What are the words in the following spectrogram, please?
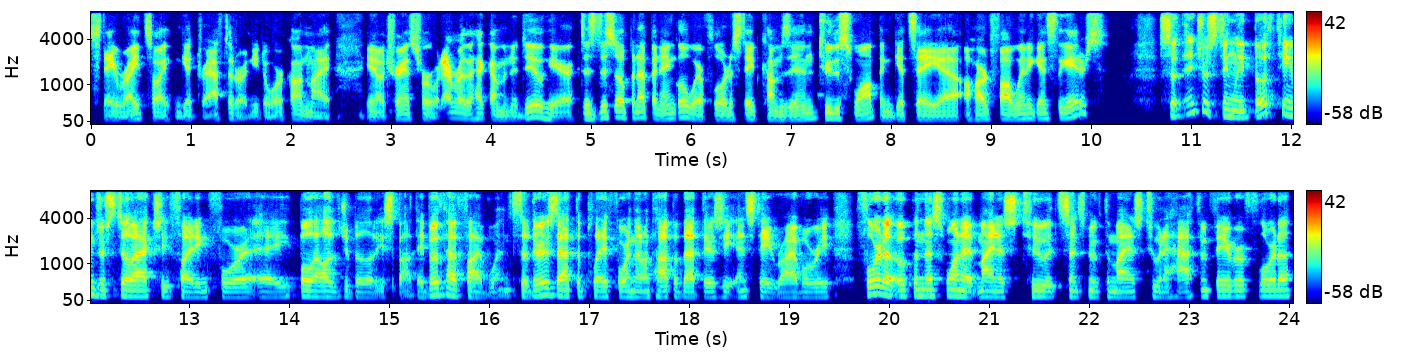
stay right so I can get drafted or I need to work on my, you know, transfer, whatever the heck I'm going to do here. Does this open up an angle where Florida State comes in to the swamp and gets a, uh, a hard fought win against the Gators? So interestingly, both teams are still actually fighting for a bowl eligibility spot. They both have five wins. So there is that to play for. And then on top of that, there's the in-state rivalry. Florida opened this one at minus two. It's since moved to minus two and a half in favor of Florida.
